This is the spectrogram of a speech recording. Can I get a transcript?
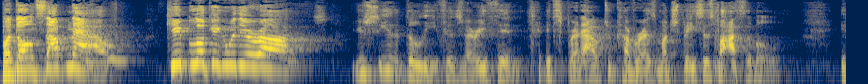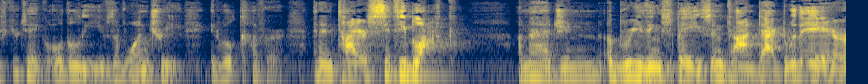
But don't stop now. Keep looking with your eyes. You see that the leaf is very thin. It's spread out to cover as much space as possible. If you take all the leaves of one tree, it will cover an entire city block. Imagine a breathing space in contact with air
